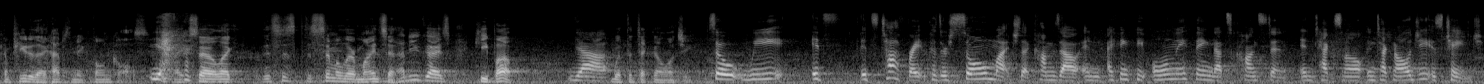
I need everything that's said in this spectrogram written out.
computer that happens to make phone calls. Yeah. Right? So like, this is the similar mindset. How do you guys keep up yeah. with the technology? So we, it's, it's tough, right? Because there's so much that comes out, and I think the only thing that's constant in, techno in technology is change,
